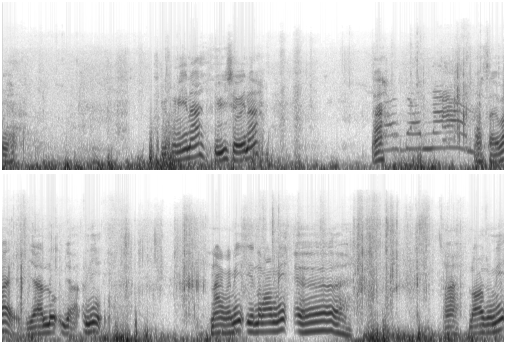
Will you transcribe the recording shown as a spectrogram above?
นี่ฮะอยู่ตรงนี้นะอยู่เฉยๆนะนะนน้เอาใส่ไว้อย่าลุอย่านนี้นั่งตรงนี้ยืนตรงนี้ เอออะรอตรงนี้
